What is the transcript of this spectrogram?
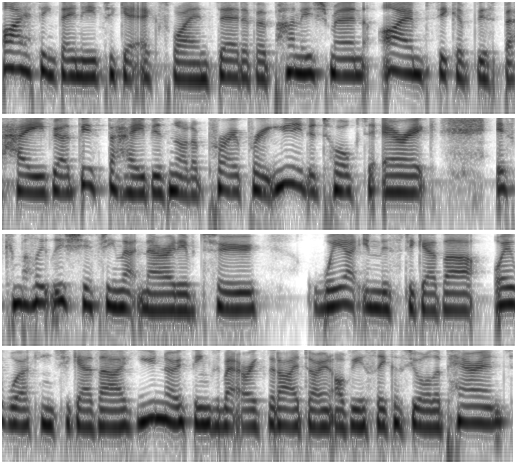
I think they need to get X, Y, and Z of a punishment. I'm sick of this behavior. This behavior is not appropriate. You need to talk to Eric. It's completely shifting that narrative to we are in this together. We're working together. You know things about Eric that I don't, obviously, because you're the parent,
